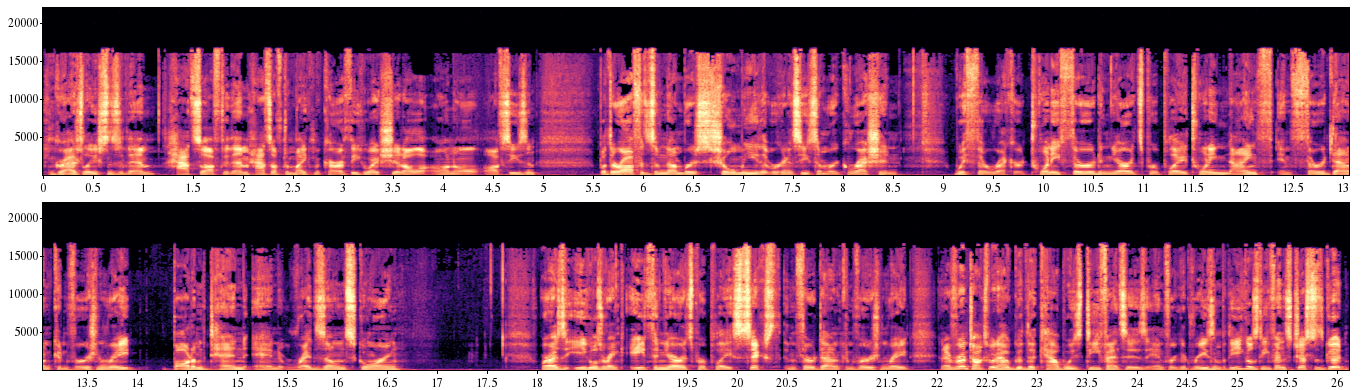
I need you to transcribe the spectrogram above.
Congratulations to them. Hats off to them. Hats off to Mike McCarthy, who I shit all on all offseason. But their offensive numbers show me that we're going to see some regression with their record 23rd in yards per play, 29th in third down conversion rate, bottom 10 in red zone scoring. Whereas the Eagles rank eighth in yards per play, sixth in third down conversion rate. And everyone talks about how good the Cowboys defense is, and for good reason, but the Eagles defense just as good.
